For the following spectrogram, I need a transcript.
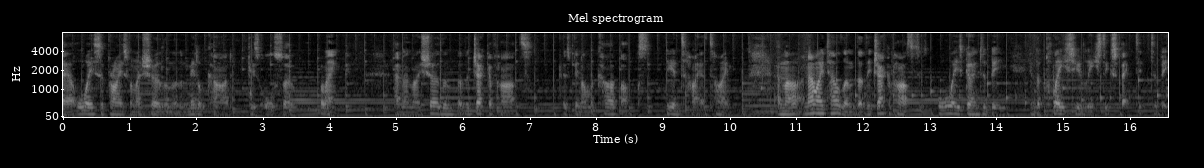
they are always surprised when I show them that the middle card is also blank. And then I show them that the Jack of Hearts has been on the card box the entire time. And now, I tell them that the Jack of Hearts is always going to be in the place you least expect it to be.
